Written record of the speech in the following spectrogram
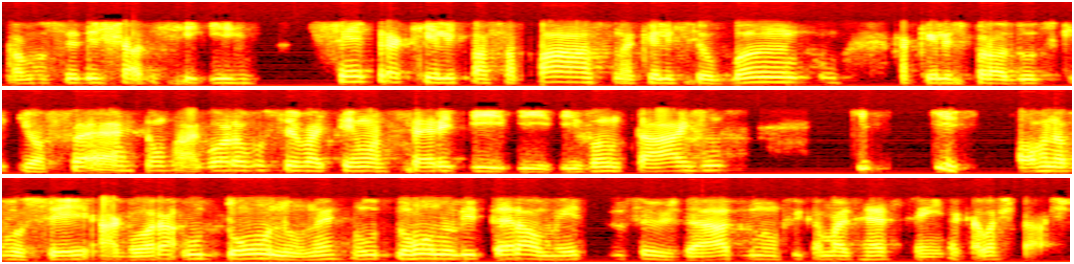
para você deixar de seguir sempre aquele passo a passo naquele seu banco, aqueles produtos que te ofertam. Agora você vai ter uma série de, de, de vantagens que, que torna você agora o dono, né? O dono literalmente dos seus dados, não fica mais refém daquelas taxas.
